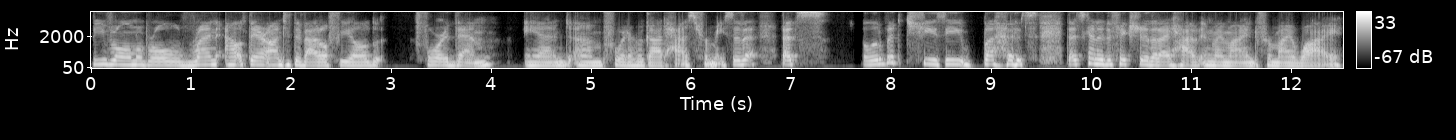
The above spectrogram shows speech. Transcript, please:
be vulnerable run out there onto the battlefield for them and um, for whatever god has for me. So that that's a little bit cheesy, but that's kind of the picture that I have in my mind for my why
